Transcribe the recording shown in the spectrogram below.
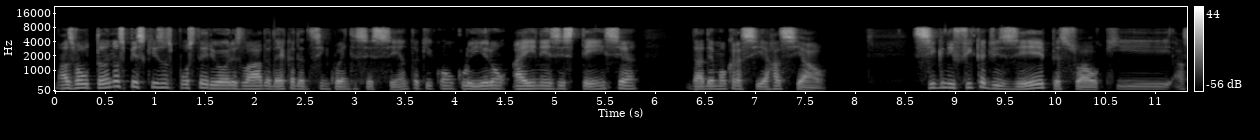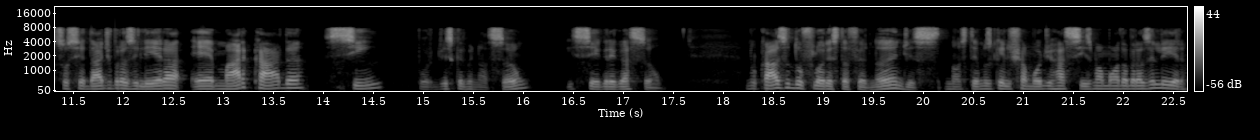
Mas voltando às pesquisas posteriores lá da década de 50 e 60 que concluíram a inexistência da democracia racial. Significa dizer, pessoal, que a sociedade brasileira é marcada, sim, por discriminação e segregação. No caso do Floresta Fernandes, nós temos o que ele chamou de racismo à moda brasileira.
